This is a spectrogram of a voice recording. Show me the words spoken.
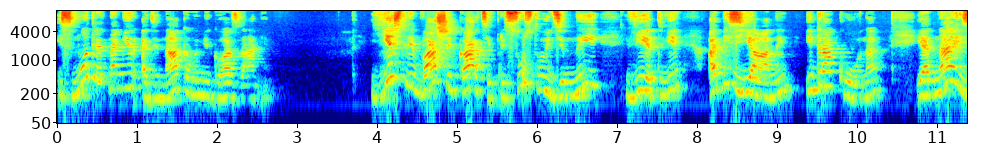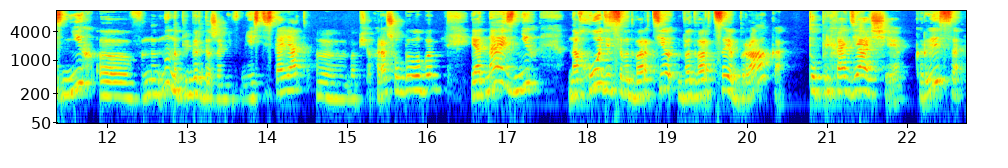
и смотрят на мир одинаковыми глазами. Если в вашей карте присутствуют земные ветви обезьяны и дракона и одна из них э, ну например даже они вместе стоят э, вообще хорошо было бы и одна из них находится во дворце во дворце брака то приходящая крыса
